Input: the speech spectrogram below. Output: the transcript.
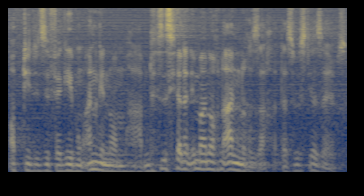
Ob die diese Vergebung angenommen haben, das ist ja dann immer noch eine andere Sache, das wisst ihr selbst.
